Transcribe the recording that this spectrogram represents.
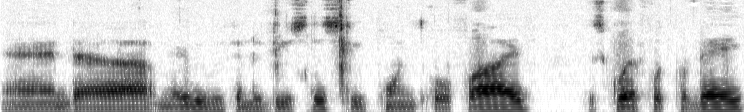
And uh, maybe we can reduce this to 0.05 square foot per day.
